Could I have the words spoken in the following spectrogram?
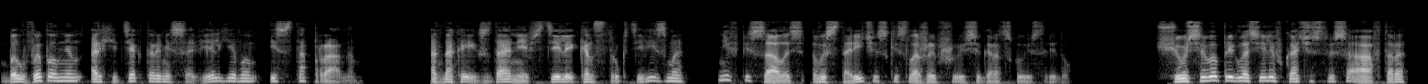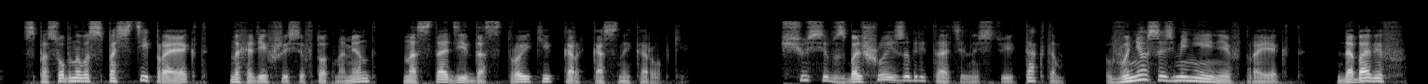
был выполнен архитекторами Савельевым и Стопраном. Однако их здание в стиле конструктивизма не вписалось в исторически сложившуюся городскую среду. Щусева пригласили в качестве соавтора, способного спасти проект, находившийся в тот момент на стадии достройки каркасной коробки. Щусев с большой изобретательностью и тактом внес изменения в проект, добавив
